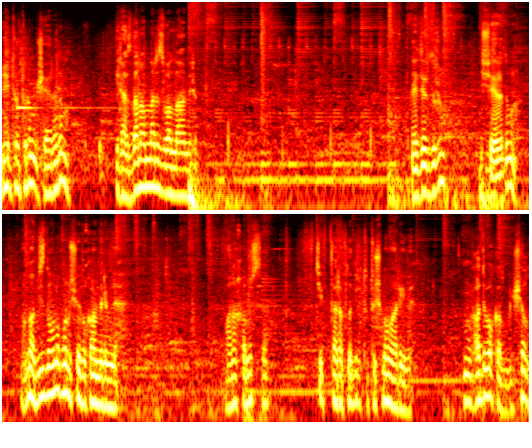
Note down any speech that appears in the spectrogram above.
Nedir durum, işe yaradı mı? Birazdan anlarız vallahi amirim. Nedir durum? İşe yaradı mı? Ama biz de onu konuşuyorduk amirimle. Bana kalırsa çift taraflı bir tutuşma var gibi. Hı, Hadi bakalım inşallah.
